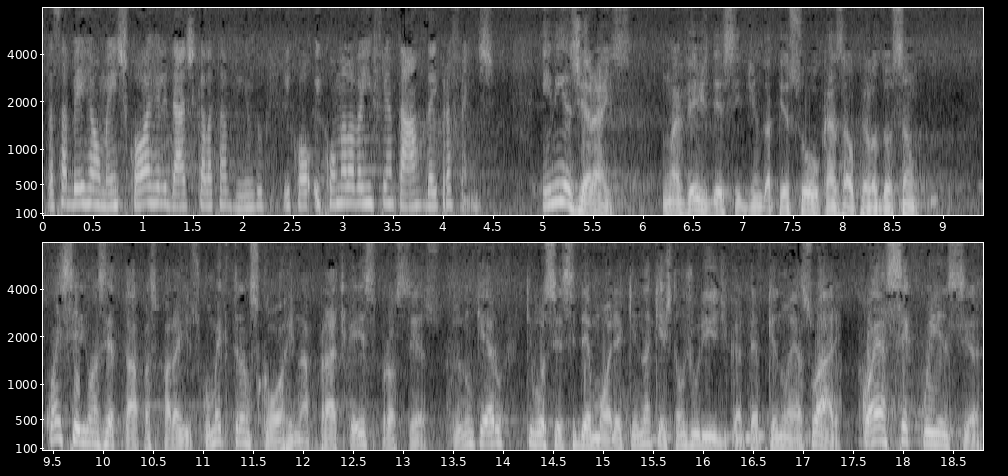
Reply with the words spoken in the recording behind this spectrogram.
para saber realmente qual a realidade que ela está vindo e, qual, e como ela vai enfrentar daí para frente. Em linhas gerais, uma vez decidindo a pessoa ou o casal pela adoção, quais seriam as etapas para isso? Como é que transcorre na prática esse processo? Eu não quero que você se demore aqui na questão jurídica, até porque não é a sua área. Qual é a sequência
